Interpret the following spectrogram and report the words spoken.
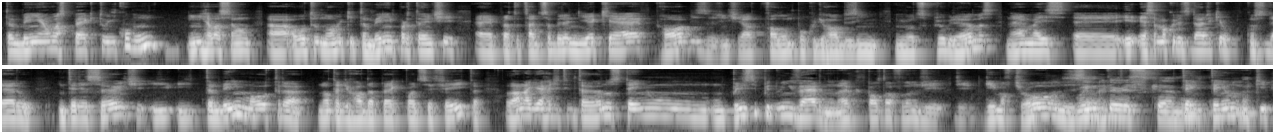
também é um aspecto em comum em relação a outro nome que também é importante é, para tratar de soberania, que é Hobbes. A gente já falou um pouco de Hobbes em, em outros programas, né? mas é, essa é uma curiosidade que eu considero interessante e, e, também uma outra nota de rodapé que pode ser feita. Lá na Guerra de 30 Anos tem um, um príncipe do inverno, né? Que o Paulo estava falando de, de, Game of Thrones. Winter's Coming. Tem, tem um, que,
